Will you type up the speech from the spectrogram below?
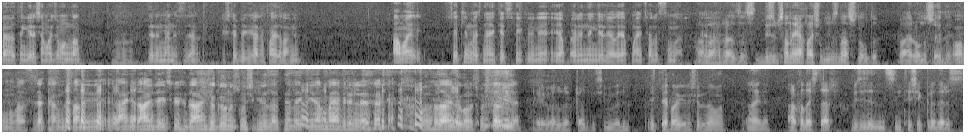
Ben zaten geliş amacım ondan. Hı hı. Dedim ben de sizden işte bilgi alayım faydalanayım. Ama çekinmesin herkes fikrini yap, elinden geliyor da yapmaya çalışsınlar. Allah Yani. razı olsun. Bizim sana yaklaşımımız nasıl oldu? Bari onu söyle. On numara sıcakkanlı samimi. Aynı daha önce hiç daha önce konuşmuş gibi zaten belki inanmayabilirler. Bunu daha önce konuşmuşlar diye. Eyvallah kardeşim benim. İlk defa görüşürüz ama. Aynen. Arkadaşlar bizi izlediğiniz için teşekkür ederiz.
